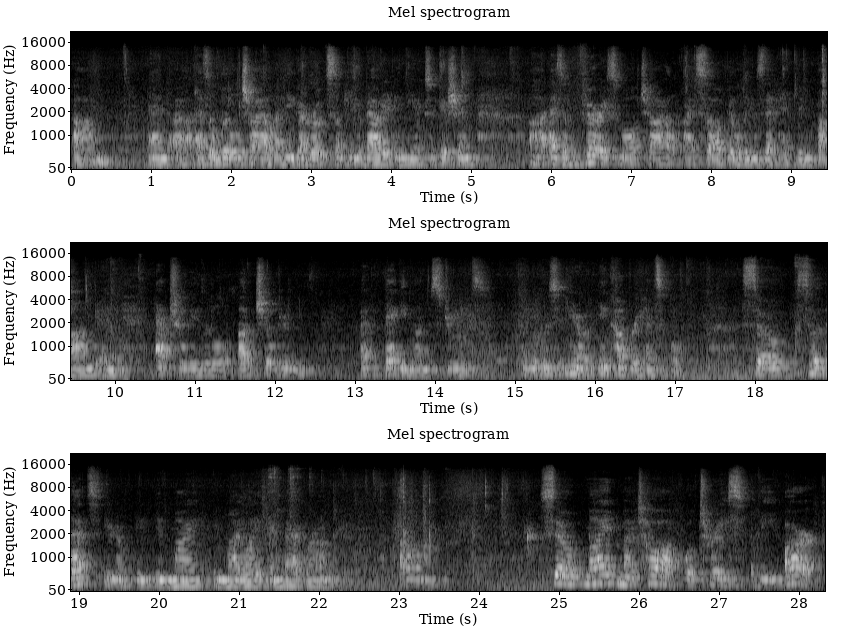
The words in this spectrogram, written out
Um, And uh, as a little child, I think I wrote something about it in the exhibition. Uh, As a very small child, I saw buildings that had been bombed and actually little uh, children uh, begging on the streets. And it was, you know, incomprehensible. So, so that's, you know, in, in my, in my life and background. Um, So my, my talk will trace the arc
